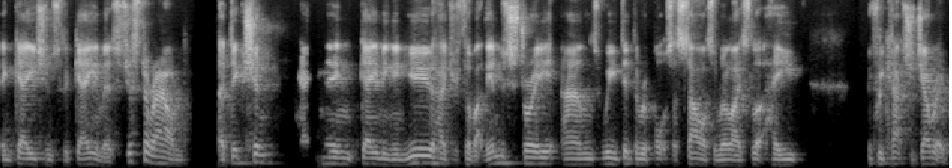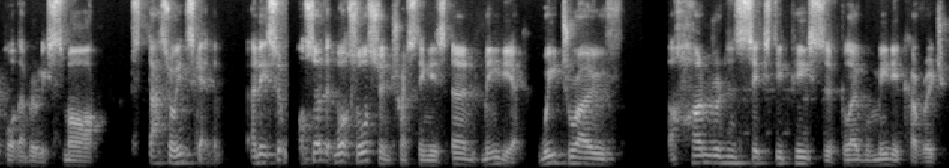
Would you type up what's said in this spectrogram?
engagements with gamers just around addiction, gaming, gaming and you. How do you feel about the industry? And we did the reports ourselves and realized, look, hey, if we could actually generate a report, that'd be really smart. That's how we instigate them. And it's also what's also interesting is earned media. We drove 160 pieces of global media coverage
